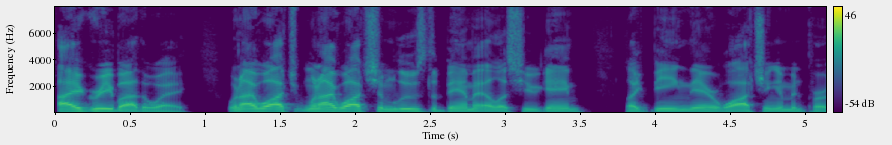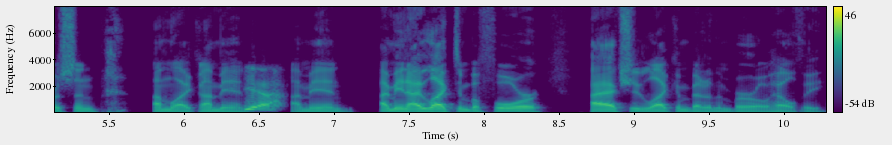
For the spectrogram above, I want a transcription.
I agree. By the way, when I watch when I watch him lose the Bama LSU game, like being there watching him in person, I'm like, I'm in. Yeah, I'm in. I mean, I liked him before. I actually like him better than Burrow healthy,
